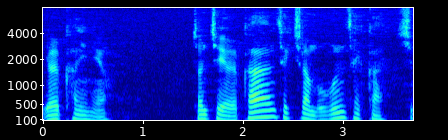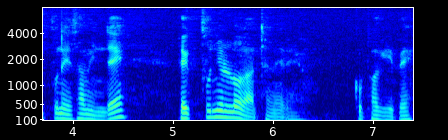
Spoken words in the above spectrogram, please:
10칸이네요. 전체 10칸, 색칠한 부분 3칸, 10분의 3인데 100분율로 나타내래요. 곱하기 100,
